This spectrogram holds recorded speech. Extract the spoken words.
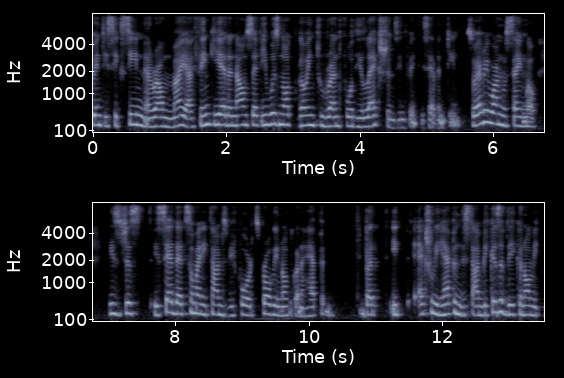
2016, around May, I think, he had announced that he was not going to run for the elections in 2017. So everyone was saying, well, he's just, he said that so many times before, it's probably not going to happen. But it actually happened this time because of the economic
